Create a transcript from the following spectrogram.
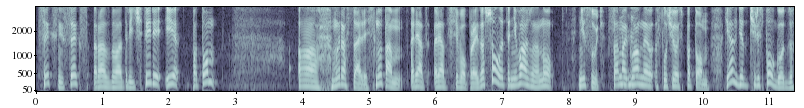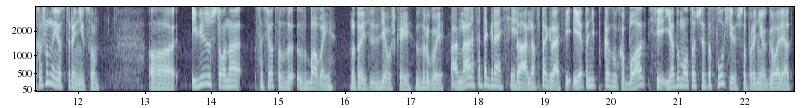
секс, не секс, раз, два, три, четыре. И потом а, мы расстались. Ну, там ряд, ряд всего произошел, это не важно, но не суть. Самое главное случилось потом. Я где-то через полгода захожу на ее страницу а, и вижу, что она сосется с, с бабой. Ну, то есть с девушкой, с другой. Она... На фотографии. Да, на фотографии. И это не показуха была. Все, я думал, то, что это слухи, что про нее говорят.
